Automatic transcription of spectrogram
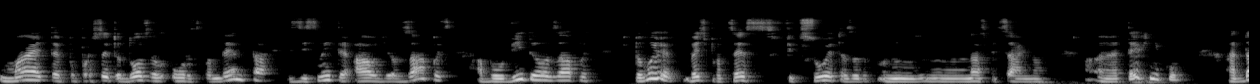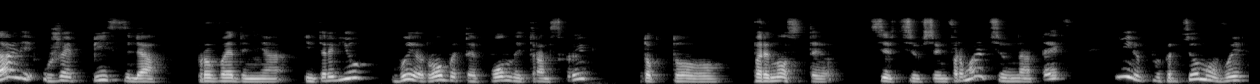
маєте попросити дозвіл у респондента здійснити аудіозапис або відеозапис. Тобто ви весь процес фіксуєте на спеціальну е, техніку. А далі, уже після проведення інтерв'ю, ви робите повний транскрипт, тобто переносите цю всю інформацію на текст, і при цьому ви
